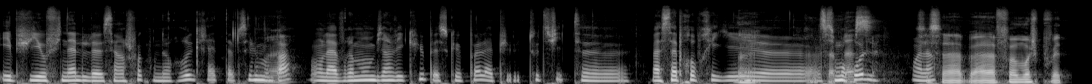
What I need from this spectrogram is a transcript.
Et puis au final, euh, c'est un choix qu'on ne regrette absolument Ouais. pas. On l'a vraiment bien vécu parce que Paul a pu tout de suite euh, bah, s'approprier Ouais. euh, son place. rôle. Voilà. C'est ça. Bah, à la fois, moi, je pouvais être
